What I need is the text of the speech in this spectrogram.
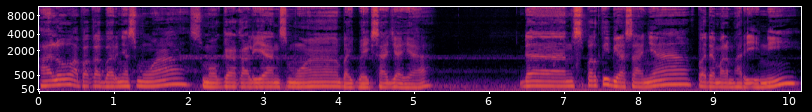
Halo apa kabarnya semua? Semoga kalian semua baik-baik saja ya. Dan seperti biasanya pada malam hari ini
